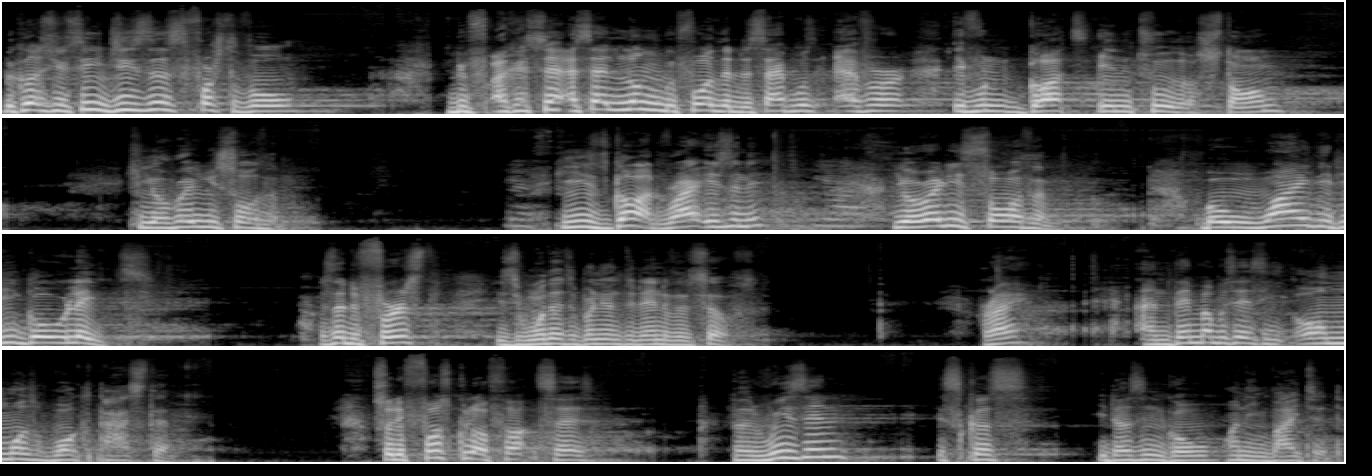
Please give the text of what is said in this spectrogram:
Because you see, Jesus, first of all, like I said, I said long before the disciples ever even got into the storm, he already saw them. He is God, right? Isn't he? Yes. He already saw them. But why did he go late? Was that the first? Is he wanted to bring them to the end of themselves. Right? And then Bible says he almost walked past them. So the first school of thought says the reason is because he doesn't go uninvited.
